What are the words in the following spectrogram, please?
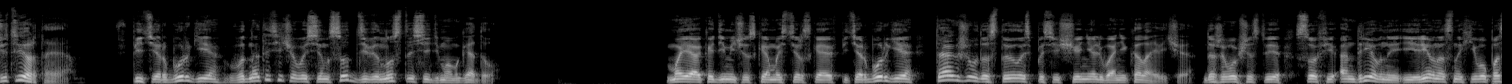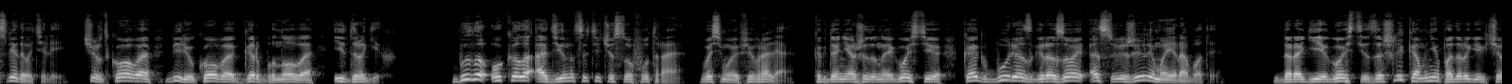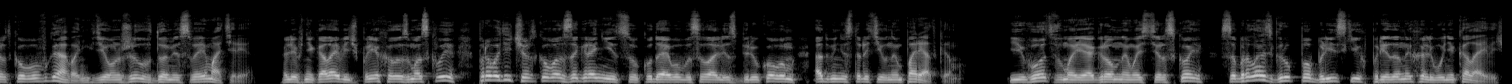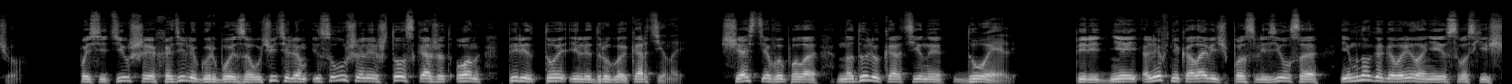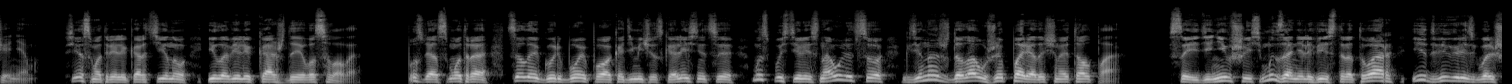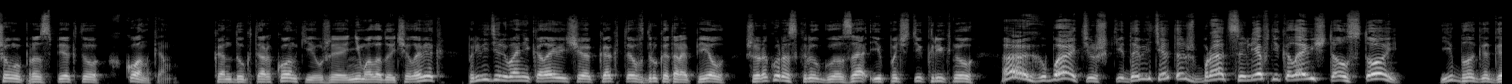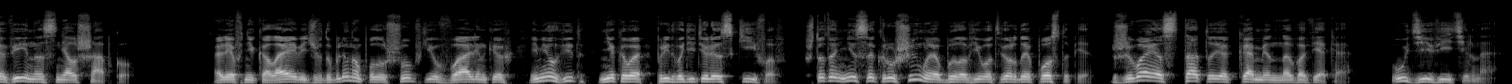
Четвертое. В Петербурге в 1897 году. Моя академическая мастерская в Петербурге также удостоилась посещения Льва Николаевича, даже в обществе Софьи Андреевны и ревностных его последователей – Черткова, Бирюкова, Горбунова и других. Было около 11 часов утра, 8 февраля, когда неожиданные гости, как буря с грозой, освежили мои работы. Дорогие гости зашли ко мне по дороге к Черткову в гавань, где он жил в доме своей матери. Лев Николаевич приехал из Москвы проводить Черткова за границу, куда его высылали с Бирюковым административным порядком. И вот в моей огромной мастерской собралась группа близких, преданных Льву Николаевичу. Посетившие ходили гурьбой за учителем и слушали, что скажет он перед той или другой картиной. Счастье выпало на долю картины «Дуэль». Перед ней Лев Николаевич прослезился и много говорил о ней с восхищением. Все смотрели картину и ловили каждое его слово. После осмотра целой гурьбой по академической лестнице мы спустились на улицу, где нас ждала уже порядочная толпа. Соединившись, мы заняли весь тротуар и двигались к Большому проспекту к конкам. Кондуктор конки, уже не молодой человек, при виде Льва Николаевича как-то вдруг оторопел, широко раскрыл глаза и почти крикнул «Ах, батюшки, да ведь это ж братцы Лев Николаевич Толстой!» И благоговейно снял шапку. Лев Николаевич в дубленом полушубке, в валенках, имел вид некого предводителя скифов. Что-то несокрушимое было в его твердой поступе. Живая статуя каменного века. Удивительно.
